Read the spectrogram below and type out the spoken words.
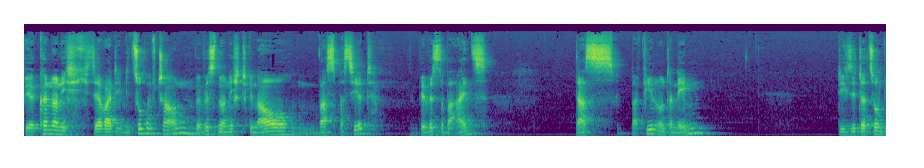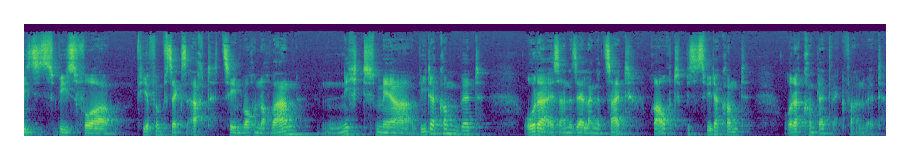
wir können noch nicht sehr weit in die Zukunft schauen. Wir wissen noch nicht genau, was passiert. Wir wissen aber eins, dass bei vielen Unternehmen die Situation, wie es, wie es vor vier, fünf, sechs, acht, zehn Wochen noch waren, nicht mehr wiederkommen wird oder es eine sehr lange Zeit braucht, bis es wiederkommt oder komplett wegfallen wird.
